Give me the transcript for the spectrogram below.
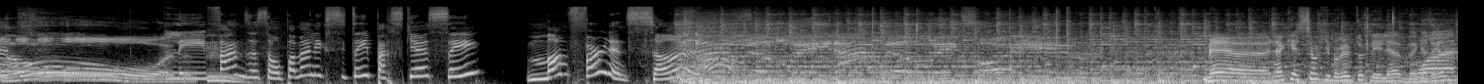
oh, oh, oh. Les fans sont pas mal excités parce que c'est Mumford Son. Mais euh, la question qui brûle toutes les lèvres, Catherine.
